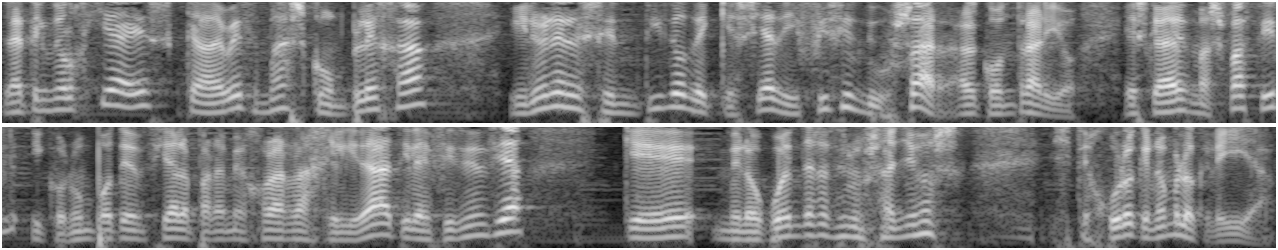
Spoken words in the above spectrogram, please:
La tecnología es cada vez más compleja y no en el sentido de que sea difícil de usar, al contrario, es cada vez más fácil y con un potencial para mejorar la agilidad y la eficiencia que me lo cuentas hace unos años y te juro que no me lo creía.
